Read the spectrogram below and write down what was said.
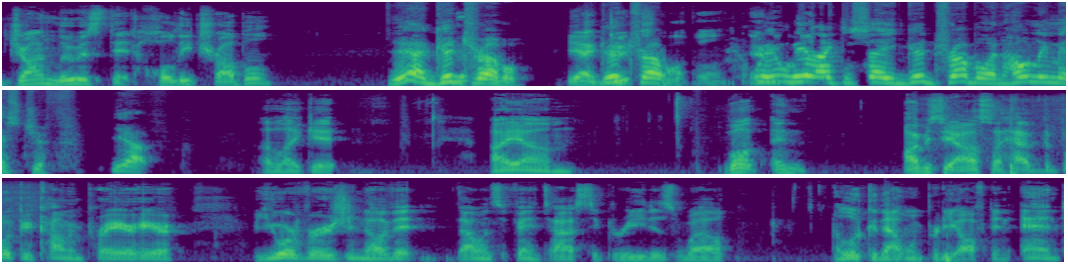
John Lewis did. Holy trouble. Yeah, good trouble. Yeah, good, good trouble. trouble. We, we, like to say good trouble and holy mischief. Yeah. I like it. I um, well, and obviously I also have the Book of Common Prayer here, your version of it. That one's a fantastic read as well. I look at that one pretty often, and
